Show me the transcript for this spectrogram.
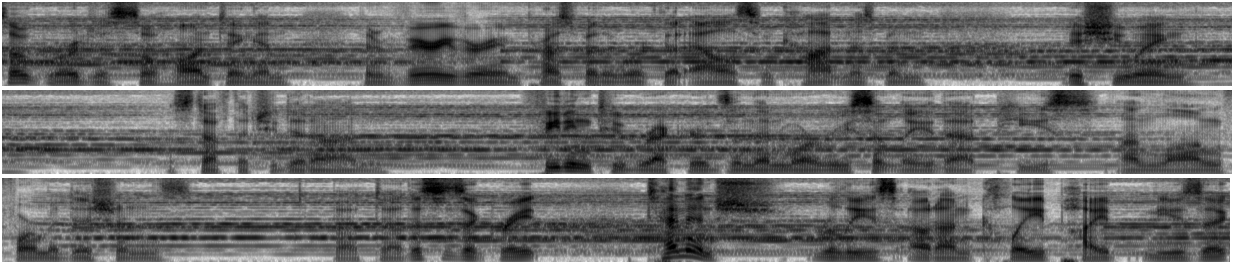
so gorgeous, so haunting, and been very, very impressed by the work that Alison Cotton has been issuing, the stuff that she did on Feeding Tube Records, and then more recently that piece on long form editions. But uh, this is a great 10 inch release out on Clay Pipe Music.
